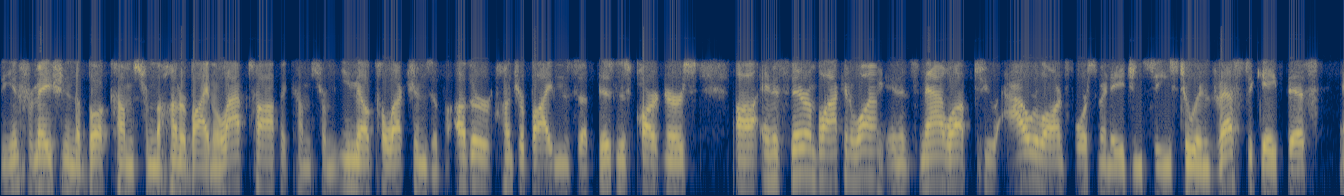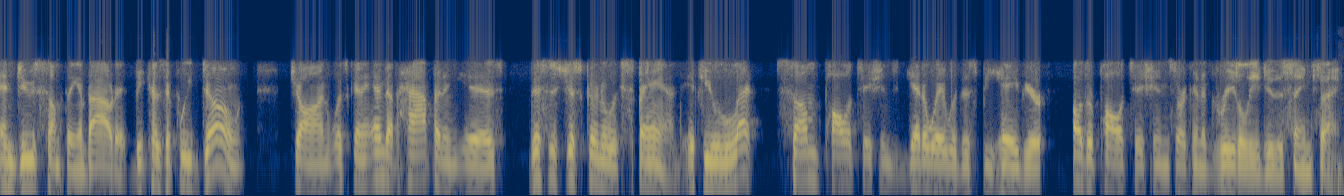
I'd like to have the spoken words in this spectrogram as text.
The information in the book comes from the Hunter Biden laptop. It comes from email collections of other Hunter Biden's uh, business partners. Uh, and it's there in black and white. And it's now up to our law enforcement agencies to investigate this and do something about it. Because if we don't, John, what's going to end up happening is this is just going to expand. If you let some politicians get away with this behavior, other politicians are going to greedily do the same thing.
